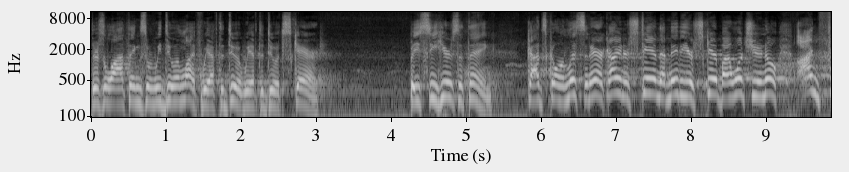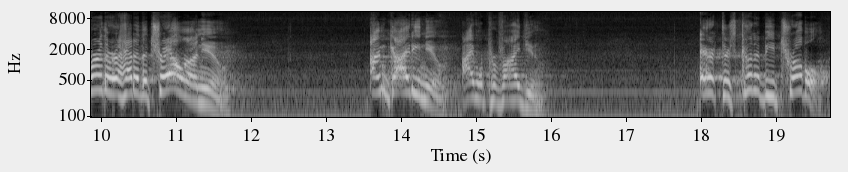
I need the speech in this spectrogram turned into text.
There's a lot of things that we do in life. We have to do it. We have to do it scared. But you see, here's the thing God's going, listen, Eric, I understand that maybe you're scared, but I want you to know I'm further ahead of the trail on you. I'm guiding you, I will provide you. Eric, there's going to be trouble.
